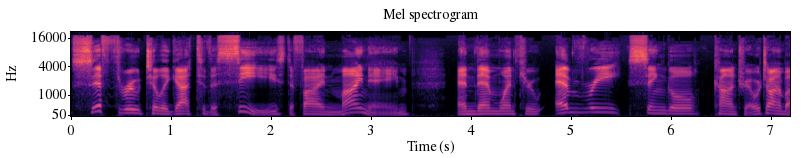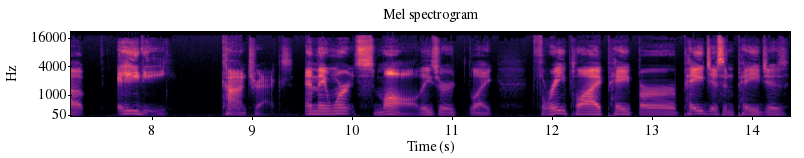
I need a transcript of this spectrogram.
sift through till he got to the C's to find my name, and then went through every single contract. We're talking about 80 contracts, and they weren't small. These were like three ply paper, pages and pages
